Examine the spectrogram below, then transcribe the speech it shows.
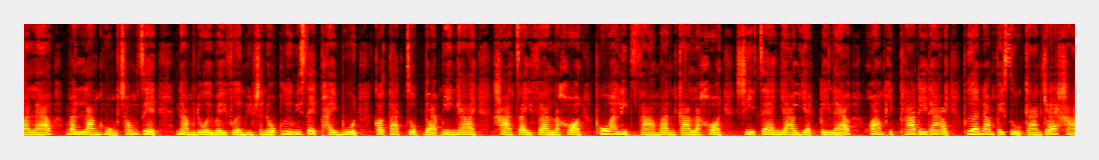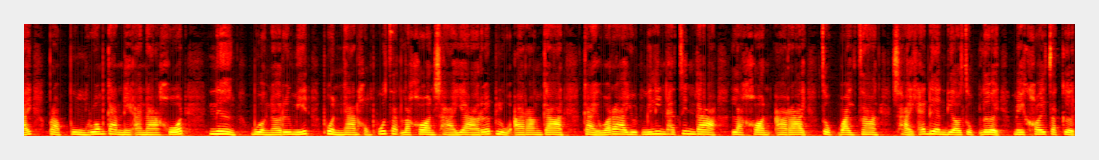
มาแล้ว บันลังหงช่องเจ็ดนำโดยใบเฟิร์นพิมชนกหรือวิเศษภัยบูลย์ก็ตัดจบแบบง่ายๆ คาใจแฟนละคร ผู้ผลิตสามัญการละคร ชี้แจงยาวเหยียดไปแล้ว ความผิดพลาดใดๆเพื่อนำไปสู่การแก้ไขปรับปรุงร่วมกันในอนาคต 1. บ่วงนรมิตรผลงานของผู้จัดละครฉายาเลิศหรูอลังการ ไก่วรายุทธมิลินทจินดา ละครอะไร จบไวจังฉายแค่เดือนเดียวจบเลย ไม่ค่อยจะเกิด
